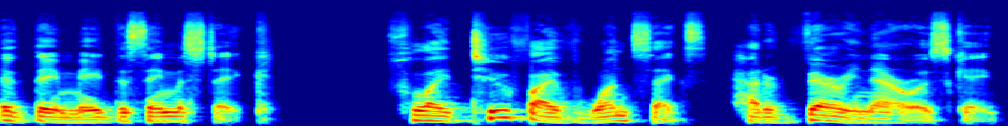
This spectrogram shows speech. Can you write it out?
if they made the same mistake. Flight 2516 had a very narrow escape.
